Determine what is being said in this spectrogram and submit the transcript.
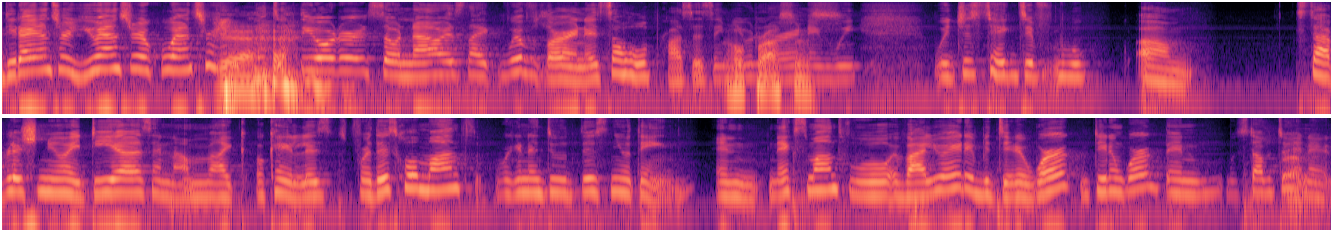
did I answer? You answer? Who answered? Yeah. Who took the order? So now it's like we've learned. It's a whole process, and Whole you learn, and we we just take different. Um, establish new ideas and i'm like okay let's for this whole month we're gonna do this new thing and next month we'll evaluate if it didn't work didn't work then we'll stop doing Right. it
